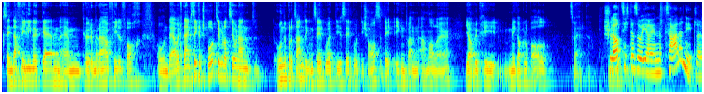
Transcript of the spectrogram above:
sehen auch viele nicht gern, ähm, hören wir auch vielfach. Und, äh, aber ich denke sicher, die Sportsimulationen haben hundertprozentig eine sehr gute, sehr gute Chance, dort irgendwann einmal äh, ja, wirklich mega global zu werden. Schlägt sich das so in euren Zahlen Niedler?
